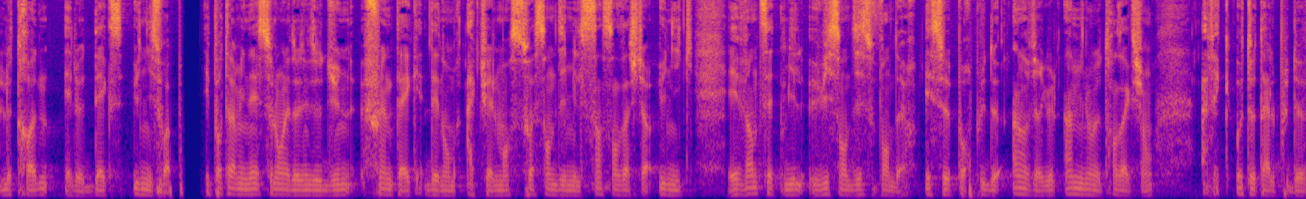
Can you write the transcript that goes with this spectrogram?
le Tron et le DEX Uniswap. Et pour terminer, selon les données de Dune, Friendtech dénombre actuellement 70 500 acheteurs uniques et 27 810 vendeurs. Et ce pour plus de 1,1 million de transactions, avec au total plus de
